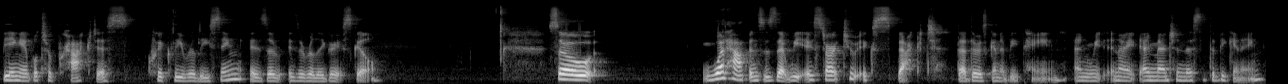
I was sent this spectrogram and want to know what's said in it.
being able to practice quickly releasing is a, is a really great skill. So, what happens is that we start to expect that there's going to be pain. And, we, and I, I mentioned this at the beginning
